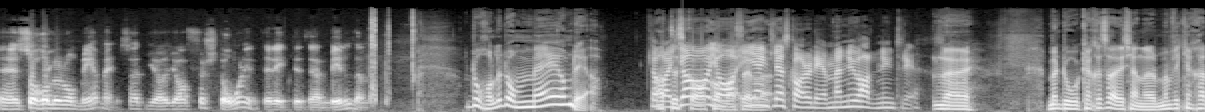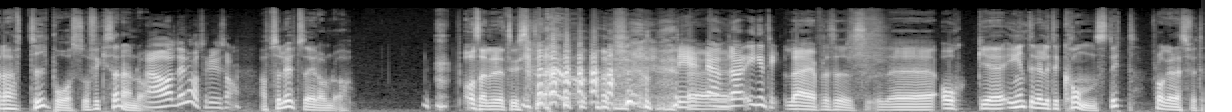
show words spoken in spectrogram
eh, så håller de med mig. Så att jag, jag förstår inte riktigt den bilden. Då håller de med om det. Jag Att bara, ja, ja, senare. egentligen ska det det, men nu hade ni inte det. Nej. Men då kanske Sverige känner, men vi kanske hade haft tid på oss att fixa den då. Ja, det låter det ju så. Absolut säger de då. Och sen är det tyst. Det Eh. ändrar ingenting. Nej precis. Eh, Och eh, är inte det lite konstigt? Frågar SVT.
